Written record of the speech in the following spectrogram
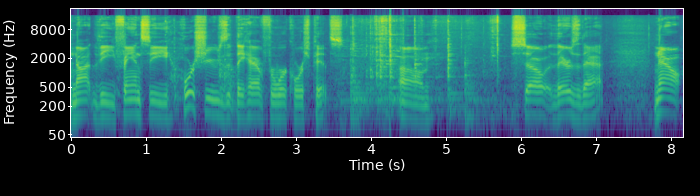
not the fancy horseshoes that they have for workhorse pits. Um, so there's that. Now,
